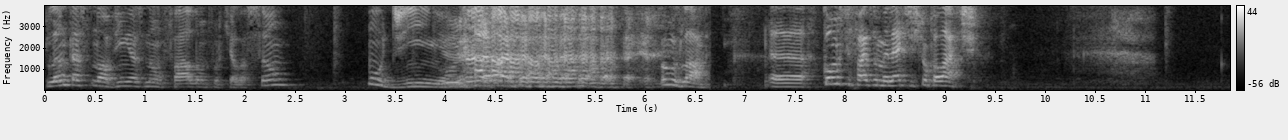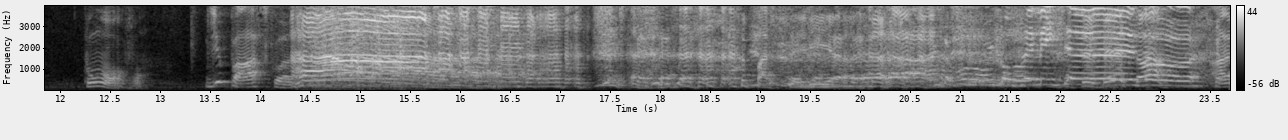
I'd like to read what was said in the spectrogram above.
plantas novinhas não falam porque elas são mudinhas. Vamos lá. Ah, como se faz omelete de chocolate? Com ovo. De Páscoa. Parceria. Complementando! Você vê só? Ah,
